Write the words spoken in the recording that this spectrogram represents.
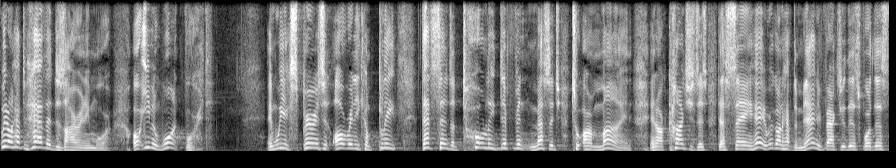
we don't have to have that desire anymore or even want for it. And we experience it already complete, that sends a totally different message to our mind and our consciousness that's saying, hey, we're going to have to manufacture this for this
